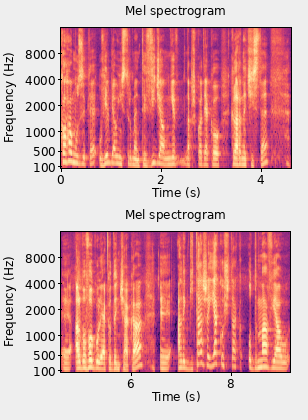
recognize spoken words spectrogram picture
kochał muzykę, uwielbiał instrumenty, widział mnie na przykład jako klarnecistę e, albo w ogóle jako dęciaka, e, ale gitarze jakoś tak odmawiał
